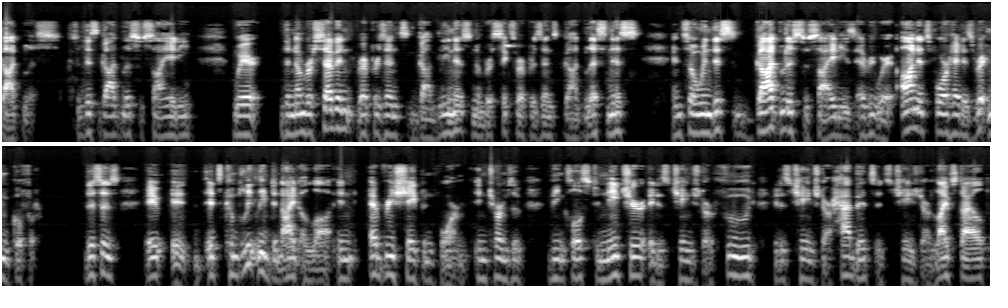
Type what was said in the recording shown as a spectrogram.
godless. So this godless society where the number seven represents godliness, number six represents godlessness. And so when this godless society is everywhere, on its forehead is written kufr. This is a, it, it's completely denied Allah in every shape and form in terms of being close to nature. It has changed our food. It has changed our habits. It's changed our lifestyle.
